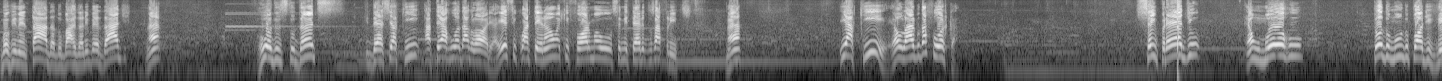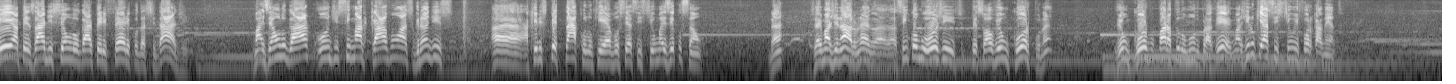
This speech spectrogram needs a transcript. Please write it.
movimentada do bairro da Liberdade, né? Rua dos Estudantes, que desce aqui até a Rua da Glória. Esse quarteirão é que forma o cemitério dos aflitos, né? E aqui é o Largo da Forca. Sem prédio, é um morro, todo mundo pode ver, apesar de ser um lugar periférico da cidade, mas é um lugar onde se marcavam as grandes aquele espetáculo que é você assistir uma execução. Né? Já imaginaram, né? Assim como hoje o pessoal vê um corpo, né? Vê um corpo para todo mundo para ver, imagina o que é assistir um enforcamento.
